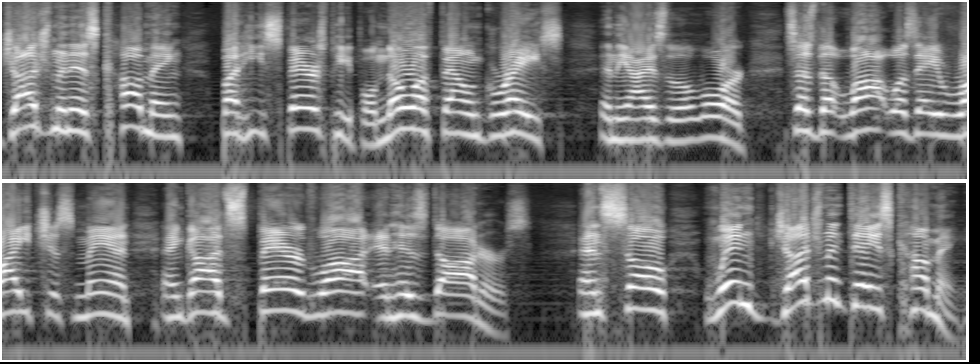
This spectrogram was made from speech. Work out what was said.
judgment is coming, but he spares people. Noah found grace in the eyes of the Lord. It says that Lot was a righteous man, and God spared Lot and his daughters. And so when judgment day is coming,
